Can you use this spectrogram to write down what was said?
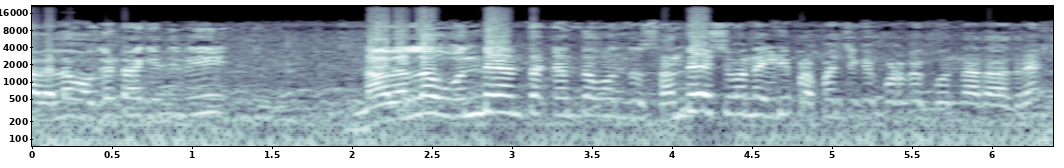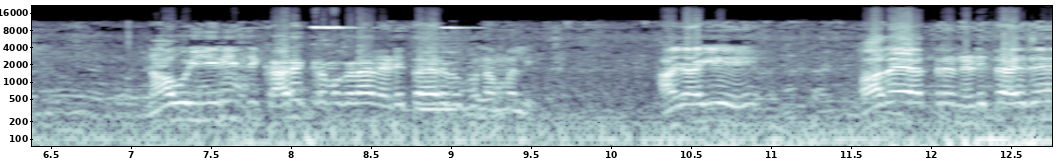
ನಾವೆಲ್ಲ ಒಗ್ಗಟ್ಟಾಗಿದ್ದೀವಿ. ನಾವೆಲ್ಲ ಒಂದೇ ಅಂತಕ್ಕಂಥ ಒಂದು ಸಂದೇಶವನ್ನ ಇಡೀ ಪ್ರಪಂಚಕ್ಕೆ ಕೊಡಬೇಕು ಅನ್ನೋದಾದ್ರೆ ನಾವು ಈ ರೀತಿ ಕಾರ್ಯಕ್ರಮಗಳ ನಡೀತಾ ಇರಬೇಕು ನಮ್ಮಲ್ಲಿ. ಹಾಗಾಗಿ ಪಾದಯಾತ್ರೆ ನಡೀತಾ ಇದೆ,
